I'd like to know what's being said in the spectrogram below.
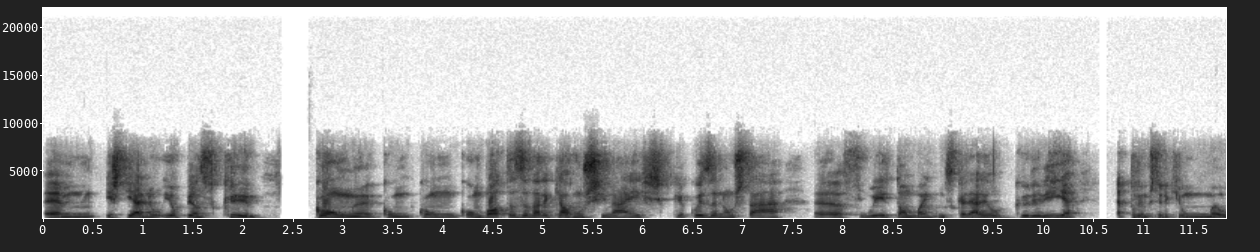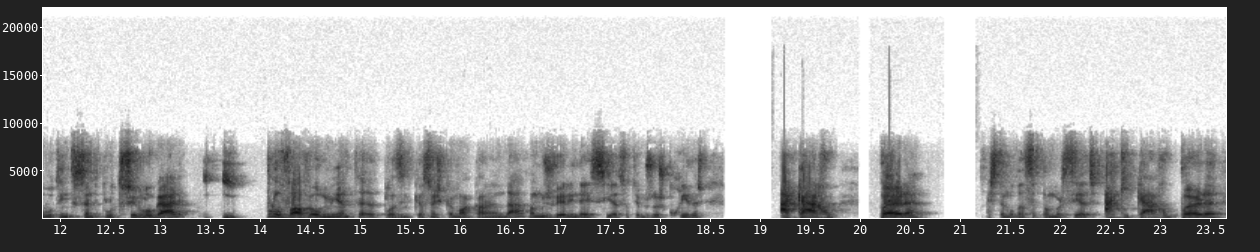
Um, este ano eu penso que com, eh, com, com, com Bottas a dar aqui alguns sinais que a coisa não está a fluir tão bem como se calhar ele quereria. Eh, podemos ter aqui uma luta interessante pelo terceiro lugar e, e provavelmente, eh, pelas indicações que a McLaren dá, vamos ver, ainda é cedo, só temos duas corridas, há carro para esta mudança para Mercedes, há aqui carro para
